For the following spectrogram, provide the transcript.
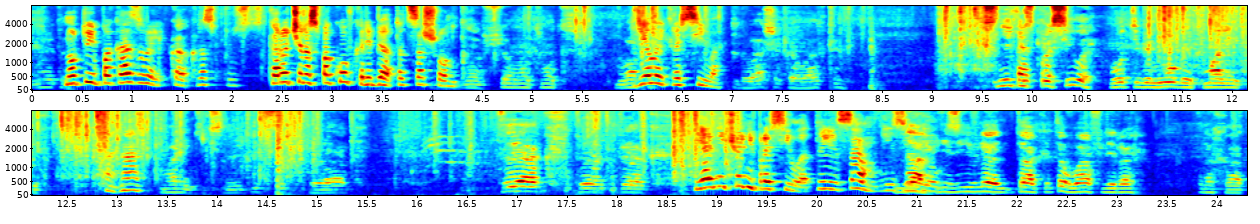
ну это... Ну ты показывай, как. расп- Короче, распаковка, ребят, от Сашонка. Да, все, вот, вот. Два, Делай красиво. два шоколадка. Сникерс просила, вот тебе много их маленьких. Ага. Маленьких сникерсов. Так. Так, так, так. Я ничего не просила, ты сам Да, изъявил. изъявляю. Так, это вафли, ра- рахат,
